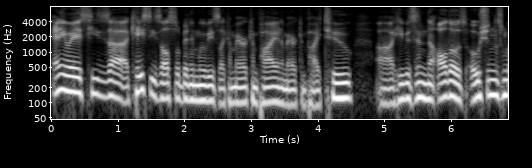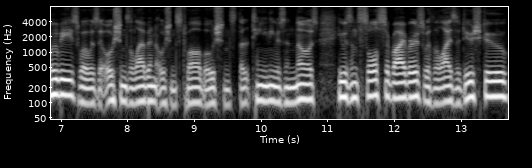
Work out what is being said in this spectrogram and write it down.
Anyways, he's uh, Casey's also been in movies like American Pie and American Pie Two. Uh, he was in the, all those Oceans movies. What was it? Oceans 11, Oceans 12, Oceans 13. He was in those. He was in Soul Survivors with Eliza Dushku,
